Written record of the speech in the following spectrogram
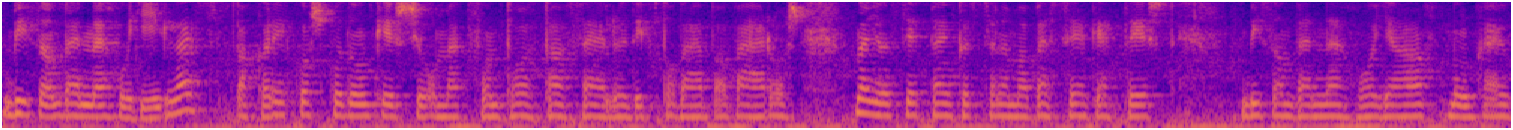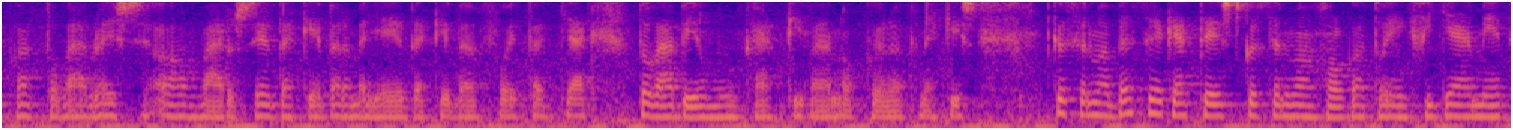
Bízom benne, hogy így lesz, takarékoskodunk, és jól megfontoltan fejlődik tovább a város. Nagyon szépen köszönöm a beszélgetést, bízom benne, hogy a munkájukat továbbra is a város érdekében, a megye érdekében folytatják. További jó munkát kívánok Önöknek is. Köszönöm a beszélgetést, köszönöm a hallgatóink figyelmét.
